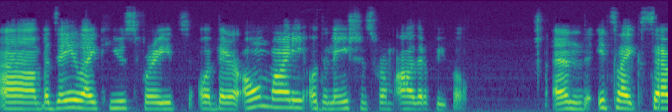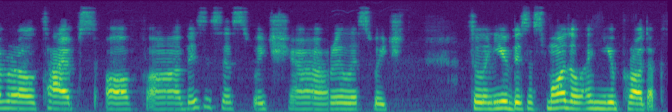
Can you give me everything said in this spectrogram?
uh, but they like use for it or their own money or donations from other people. And it's like several types of uh, businesses which uh, really switched to a new business model and new product.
